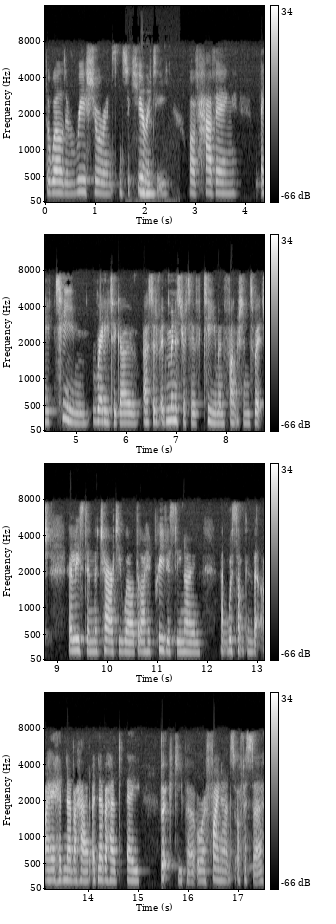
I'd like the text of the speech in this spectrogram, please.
the world of reassurance and security mm-hmm. of having a team ready to go, a sort of administrative team and functions, which, at least in the charity world that I had previously known, was something that I had never had. I'd never had a bookkeeper or a finance officer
